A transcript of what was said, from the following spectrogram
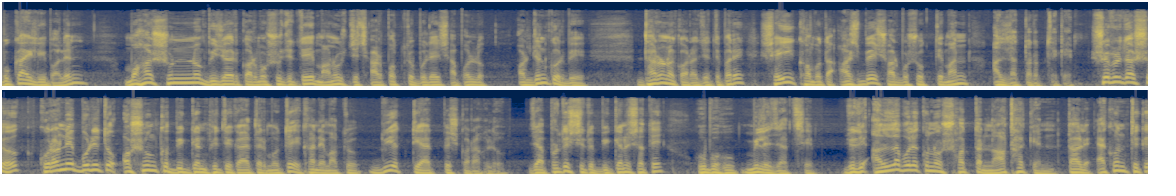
বুকাইলি বলেন, মহাশূন্য বিজয়ের কর্মসূচিতে মানুষ যে ছাড়পত্র বলে সাফল্য অর্জন করবে, ধারণা করা যেতে পারে, সেই ক্ষমতা আসবে সর্বশক্তিমান আল্লাহর তরফ থেকে। সুপ্রিয় দর্শক, কোরআনে বর্ণিত অসংখ্য বিজ্ঞান ভিত্তিক আয়াতের মধ্যে এখানে মাত্র দুই একটি আয়াত পেশ করা হলো, যা প্রতিষ্ঠিত বিজ্ঞানের সাথে হুবহু মিলে যাচ্ছে। যদি আল্লাহ বলে কোনো সত্তা না থাকেন, তাহলে এখন থেকে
